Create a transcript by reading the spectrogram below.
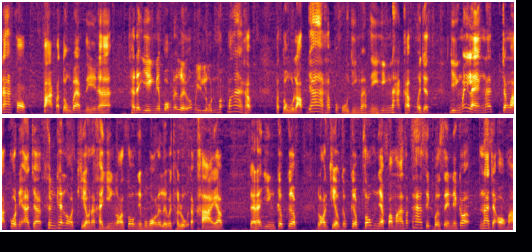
หน้ากรอบปากประตูแบบนี้นะฮะ ถ้าได้ยิงเนี่ยบอกได้เลยว่ามีลุ้นมากๆครับ ประตูรับยากครับโอ้โหยิงแบบนี้ยิงหนักครับเหมือนจะ ยิงไม่แรงนะ จังหวะกดเนี่ยอาจจะขึ้นแค่หลอดเขียวนะใครยิงหลอดส้มเนี่ยผมบอกได้เลยว่าทะลุตะข่ายครับ แต่ถ้ายิงเกือบเกือบหลอดเขียวเกือบเกือบส้มเนี่ยประมาณสัก 50%เนี่ยก็น่าจะออกมา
